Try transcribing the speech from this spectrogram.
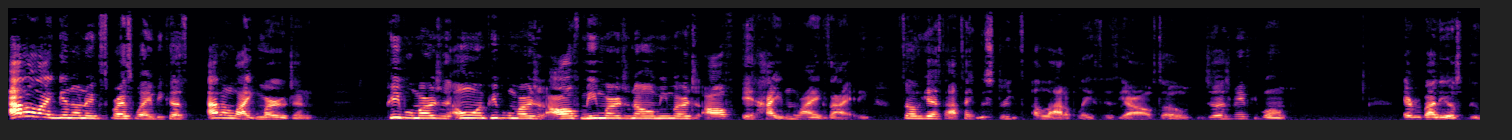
I don't like getting on the expressway because I don't like merging. People merging on, people merging off, me merging on, me merging off, it heightens my anxiety. So yes, I take the streets a lot of places, y'all. So judge me if you want. Everybody else do.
